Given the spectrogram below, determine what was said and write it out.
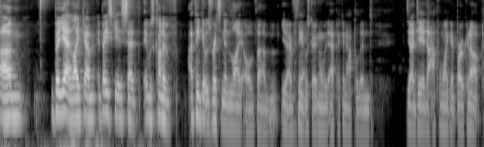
Um, but yeah, like um, basically it said it was kind of. I think it was written in light of um, you know, everything that was going on with Epic and Apple, and the idea that Apple might get broken up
